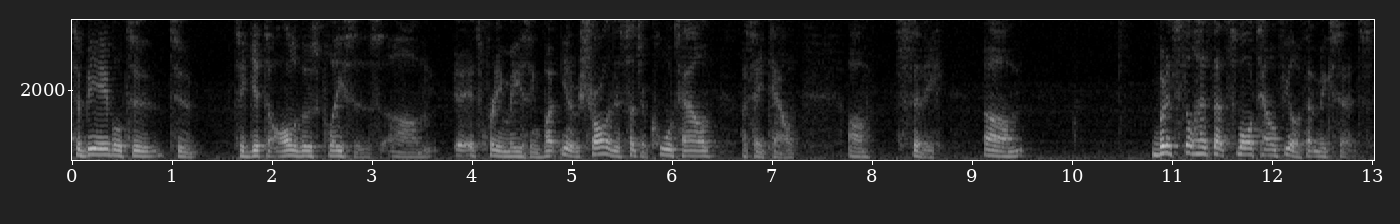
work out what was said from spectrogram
to be able to to to get to all of those places, um, it's pretty amazing. But you know, Charlotte is such a cool town. I say town, um, city, um, but it still has that small town feel. If that makes sense,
